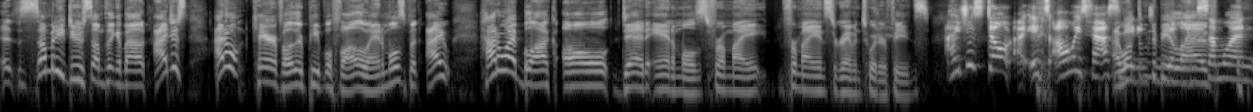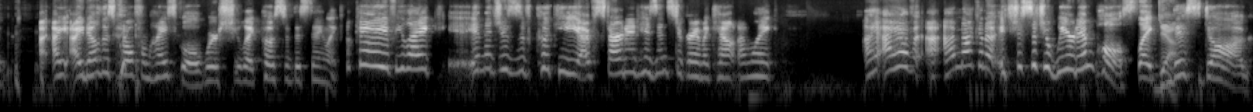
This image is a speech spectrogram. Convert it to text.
uh, Somebody do something about. I just I don't care if other people follow animals, but I how do I block all dead animals from my from my Instagram and Twitter feeds? I just don't. It's always fascinating them to, to be me alive. when someone. I, I know this girl from high school where she like posted this thing like, okay, if you like images of Cookie, I've started his Instagram account. I'm like, I, I have. I, I'm not gonna. It's just such a weird impulse. Like Yeah. this dog,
